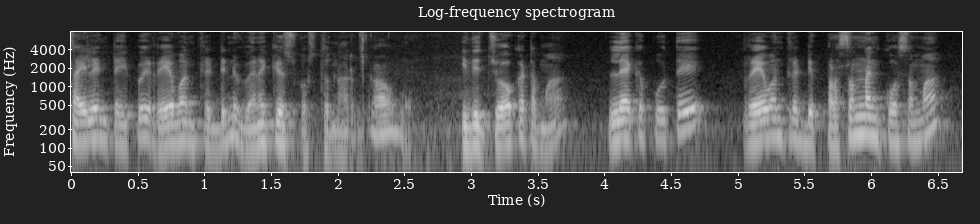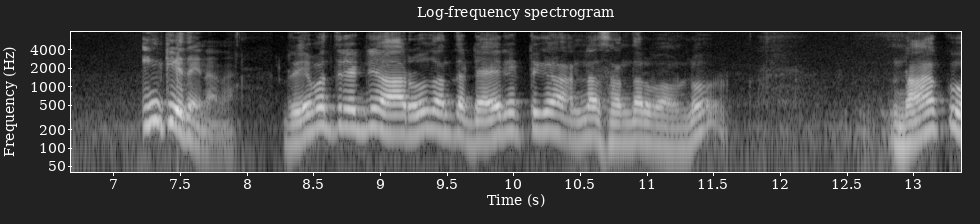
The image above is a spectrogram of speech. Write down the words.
సైలెంట్ అయిపోయి రేవంత్ రెడ్డిని వెనకేసుకొస్తున్నారు. అవును. ఇది జోకటమా? లేకపోతే రేవంత్ రెడ్డి ప్రసన్నం కోసమా? ఇంకేదైనా రేవంత్ రెడ్డి ఆ రోజు అంత డైరెక్ట్గా అన్న సందర్భంలో నాకు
